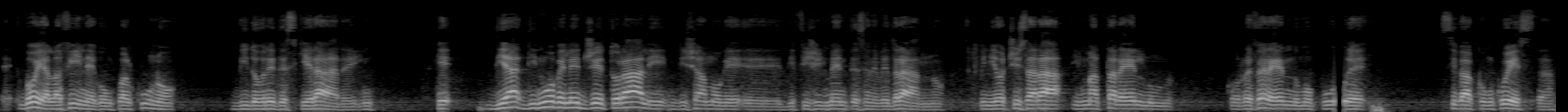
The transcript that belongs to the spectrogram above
eh, voi alla fine con qualcuno vi dovrete schierare, in, che di, di, nuove leggi elettorali diciamo che eh, difficilmente se ne vedranno, quindi o ci sarà il Mattarellum con referendum oppure si va con questa.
